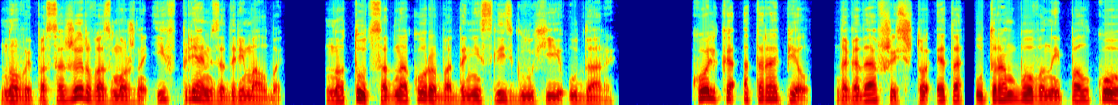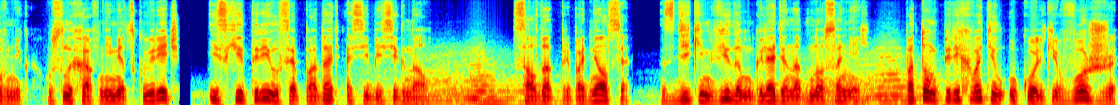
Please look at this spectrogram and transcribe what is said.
Новый пассажир, возможно, и впрямь задремал бы, но тут с дна короба донеслись глухие удары. Колька оторопел, догадавшись, что это утрамбованный полковник, услыхав немецкую речь, исхитрился подать о себе сигнал. Солдат приподнялся, с диким видом глядя на дно саней, потом перехватил у Кольки вожжи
